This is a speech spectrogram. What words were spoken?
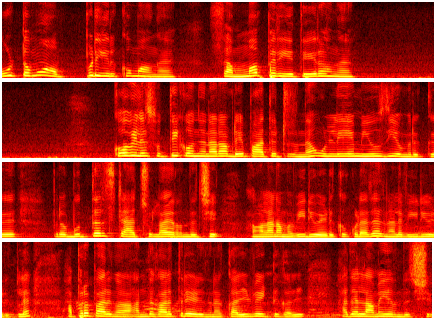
கூட்டமும் அப்படி இருக்குமாங்க. செம்ம பெரிய தேராங்க. கோவிலை சுற்றி கொஞ்ச நேரம் அப்படியே பார்த்துட்டு இருந்தேன். உள்ளேயே மியூசியம் இருக்குது அப்புறம் புத்தர் ஸ்டாச்சுலாம் இருந்துச்சு. அங்கெல்லாம் நம்ம வீடியோ எடுக்கக்கூடாது அதனால வீடியோ எடுக்கல. அப்புறம் பாருங்கள் அந்த காலத்தில் எழுதின கல்வெட்டுகள் அதெல்லாமே இருந்துச்சு.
